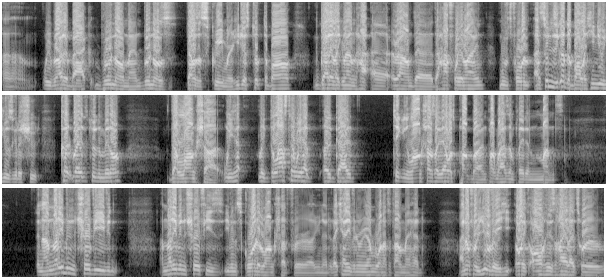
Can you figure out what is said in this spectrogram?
Um, we brought it back. Bruno, man, Bruno's that was a screamer. He just took the ball, got it like around uh, around the, the halfway line, moved forward. As soon as he got the ball, he knew he was gonna shoot. Cut right through the middle. The long shot. We had like the last time we had a guy taking long shots like that was Pogba, and Pogba hasn't played in months. And I'm not even sure if he even. I'm not even sure if he's even scored a long shot for uh, United. I can't even remember one off the top of my head. I know for Juve, he, like all his highlights were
